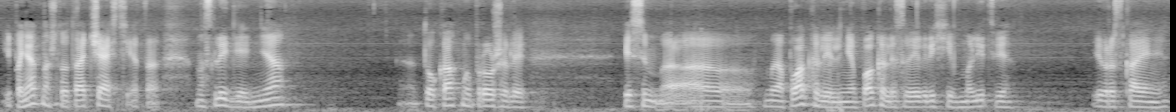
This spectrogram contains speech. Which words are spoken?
И понятно, что это отчасти, это наследие дня, то, как мы прожили, если а, мы оплакали или не оплакали свои грехи в молитве и в раскаянии,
